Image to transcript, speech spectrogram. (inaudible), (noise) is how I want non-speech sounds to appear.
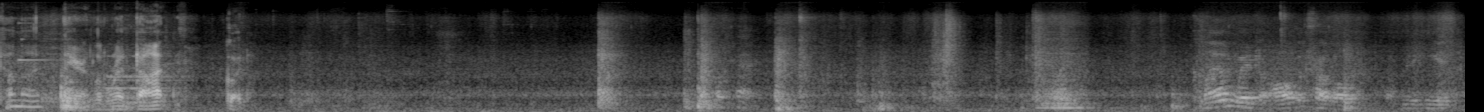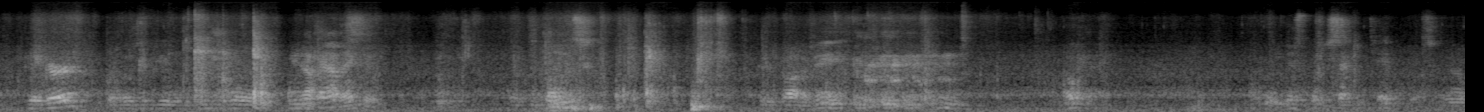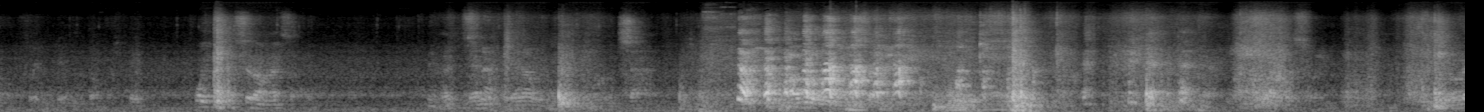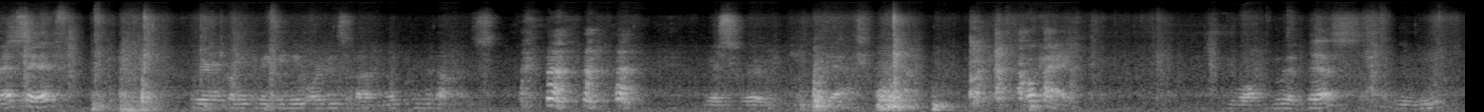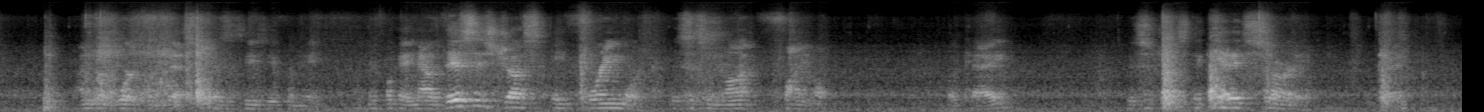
Come on. There, little red dot. Good. Clem went to all the trouble of making it bigger for those of you with visual handicaps. Complaints? Good thought of me. Okay. You just put a second table there, so now I'm afraid you're getting double table. Well, you can sit on that side. Then I, then I would be on one side. I'll go on my side. So that's it. We're going to make a new ordinance about no prima donnas. You're screwed. Yeah. Okay. You all, you have this. I'm gonna work from this because it's easier for me. Okay, now this is just a framework. This is not final. Okay? This is just to get it started. Okay?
